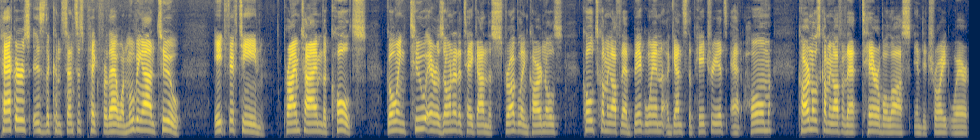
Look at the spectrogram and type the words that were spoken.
Packers is the consensus pick for that one. Moving on to 8:15 prime time, the Colts going to Arizona to take on the struggling Cardinals. Colts coming off of that big win against the Patriots at home. Cardinals coming off of that terrible loss in Detroit where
